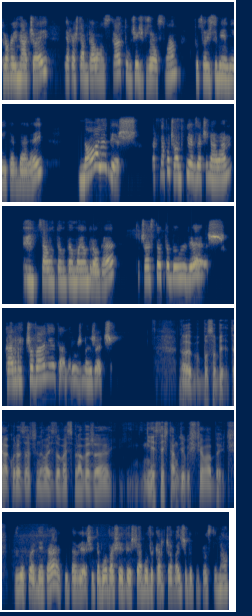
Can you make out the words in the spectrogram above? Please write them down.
trochę inaczej, jakaś tam gałązka, tu gdzieś wzrosłam, tu coś zmienię i tak dalej. No ale wiesz, tak na początku, jak zaczynałam całą tę, tę moją drogę, to często to były, wiesz, karczowanie tam różnych rzeczy. No, bo sobie ty akurat zaczynałaś zdawać sprawę, że nie jesteś tam, gdzie byś chciała być. Dokładnie tak. I to, wiesz, i to było właśnie, wiesz, trzeba było wykarczować, żeby po prostu no,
